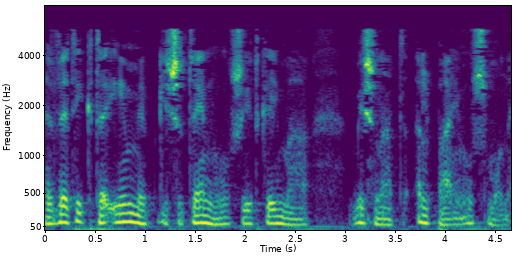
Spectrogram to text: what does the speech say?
הבאתי קטעים מפגישתנו שהתקיימה בשנת 2008.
